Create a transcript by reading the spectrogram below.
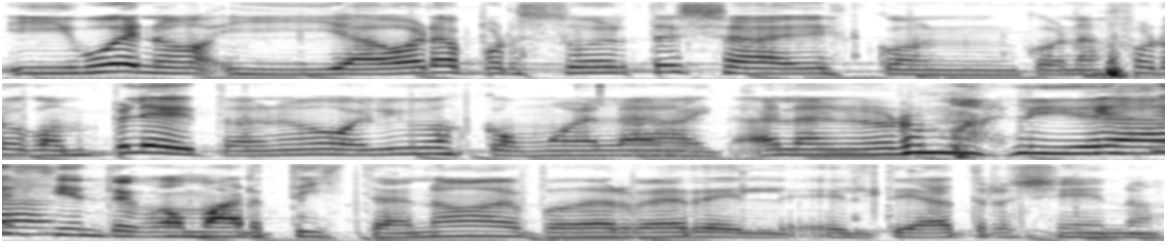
Y bueno, y ahora por suerte ya es con, con aforo completo, ¿no? Volvimos como a la, Ay, a la lindo. ¿Qué normalidad. se siente como artista, no? De poder ver el, el teatro lleno.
